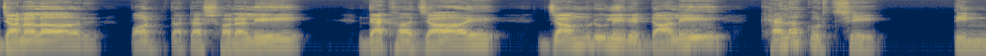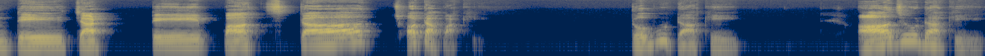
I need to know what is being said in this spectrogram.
জানালার পর্দাটা সরালে, দেখা যায় জামরুলের ডালে খেলা করছে তিনটে, চারটে, পাঁচটা, ছটা পাখি। তবু ডাকি, আজও ডাকি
